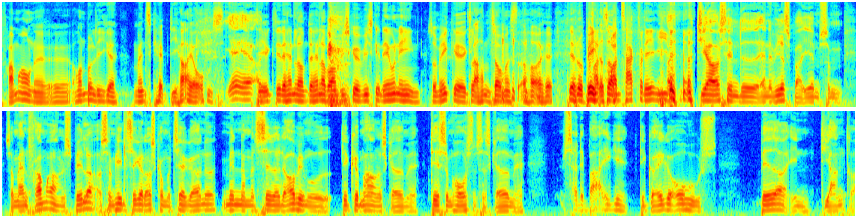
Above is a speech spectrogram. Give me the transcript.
fremragende øh, håndboldliga-mandskab, de har i Aarhus. Ja, ja. Det er jo ikke det, det handler om. Det handler bare om, at vi skal, vi skal nævne en, som ikke øh, klarer den, Thomas. Og øh, det har du bedt os om. Og tak for det, I. De har også hentet Anna Wirsbar hjem, som, som er en fremragende spiller, og som helt sikkert også kommer til at gøre noget. Men når man sætter det op imod det, København har skrevet med, det som Horsens har skrevet med, så er det bare ikke, det gør ikke Aarhus bedre end de andre.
